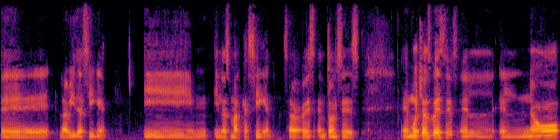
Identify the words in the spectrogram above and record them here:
eh, la vida sigue y, y, las marcas siguen, ¿sabes? Entonces, eh, muchas veces el, el no,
